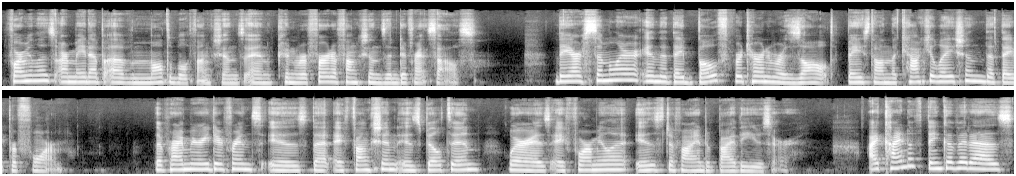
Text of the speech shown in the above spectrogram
Formulas are made up of multiple functions and can refer to functions in different cells. They are similar in that they both return a result based on the calculation that they perform. The primary difference is that a function is built in, whereas a formula is defined by the user. I kind of think of it as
